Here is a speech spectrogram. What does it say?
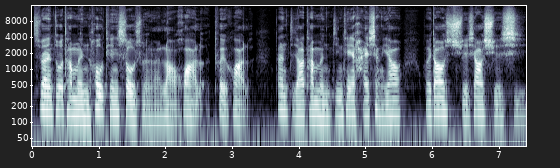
虽然说他们后天受损了、老化了、退化了，但只要他们今天还想要回到学校学习。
